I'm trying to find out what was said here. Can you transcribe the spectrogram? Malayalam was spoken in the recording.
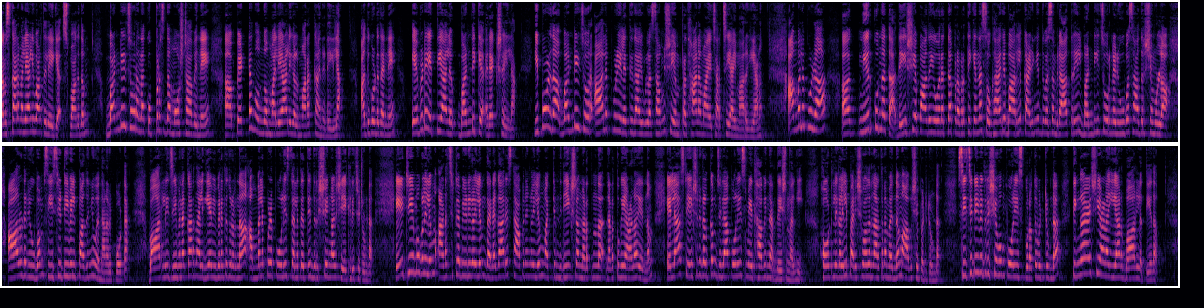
നമസ്കാരം മലയാളി വാർത്തയിലേക്ക് സ്വാഗതം. ബണ്ടി ചോർ എന്ന കുപ്രസിദ്ധ മോഷ്ടാവിനെ പെട്ടെന്നൊന്നും മലയാളികൾ മറക്കാനിടയില്ല. അതുകൊണ്ട് തന്നെ എവിടെ എത്തിയാലും ബണ്ടിക്ക് രക്ഷയില്ല. ഇപ്പോഴിതാ ബണ്ടി ചോർ ആലപ്പുഴയിൽ എത്തിയതായുള്ള സംശയം പ്രധാനമായ ചർച്ചയായി മാറുകയാണ്. അമ്പലപ്പുഴ നീർക്കുന്നത്ത് ദേശീയപാതയോരത്ത് പ്രവർത്തിക്കുന്ന സ്വകാര്യ ബാറിൽ കഴിഞ്ഞ ദിവസം രാത്രിയിൽ ബണ്ടി ചോറിന്റെ രൂപസാദൃശ്യമുള്ള ആളുടെ രൂപം സി സി ടി വിയിൽ പതിഞ്ഞു എന്നാണ് റിപ്പോർട്ട്. ബാറിലെ ജീവനക്കാർ നൽകിയ വിവരത്തെ തുടർന്ന് അമ്പലപ്പുഴ പോലീസ് സ്ഥലത്തെത്തി ദൃശ്യങ്ങൾ ശേഖരിച്ചിട്ടുണ്ട്. എ ടി എമ്മുകളിലും അടച്ചിട്ട വീടുകളിലും ധനകാര്യ സ്ഥാപനങ്ങളിലും മറ്റും നിരീക്ഷണം നടത്തുകയാണ് എന്നും എല്ലാ സ്റ്റേഷനുകൾക്കും ജില്ലാ പോലീസ് മേധാവി നിർദ്ദേശം നൽകി. ഹോട്ടലുകളിൽ പരിശോധന നടത്തണമെന്നും ആവശ്യപ്പെട്ടിട്ടുണ്ട്. C C T V police police പുറത്തുവിട്ടിട്ടുണ്ട്. തിങ്കളാഴ്ചയാണ് ഇയാൾ ബാറിലെത്തിയത്.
